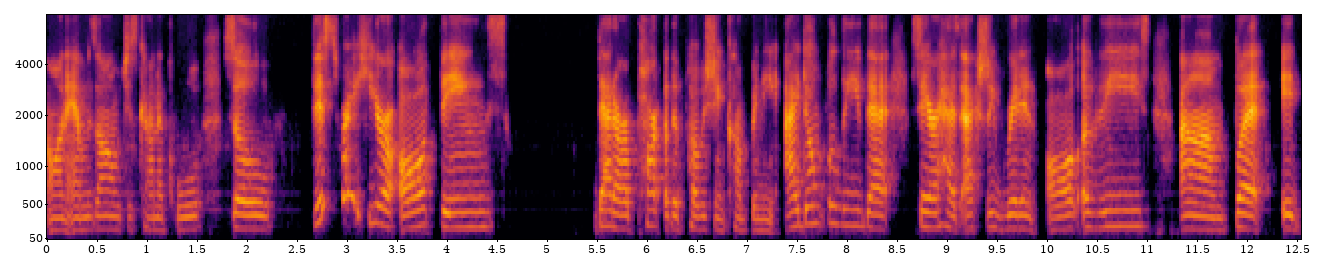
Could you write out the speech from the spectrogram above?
on Amazon, which is kind of cool. So this right here are all things that are a part of the publishing company. I don't believe that Sarah has actually written all of these, um, but it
